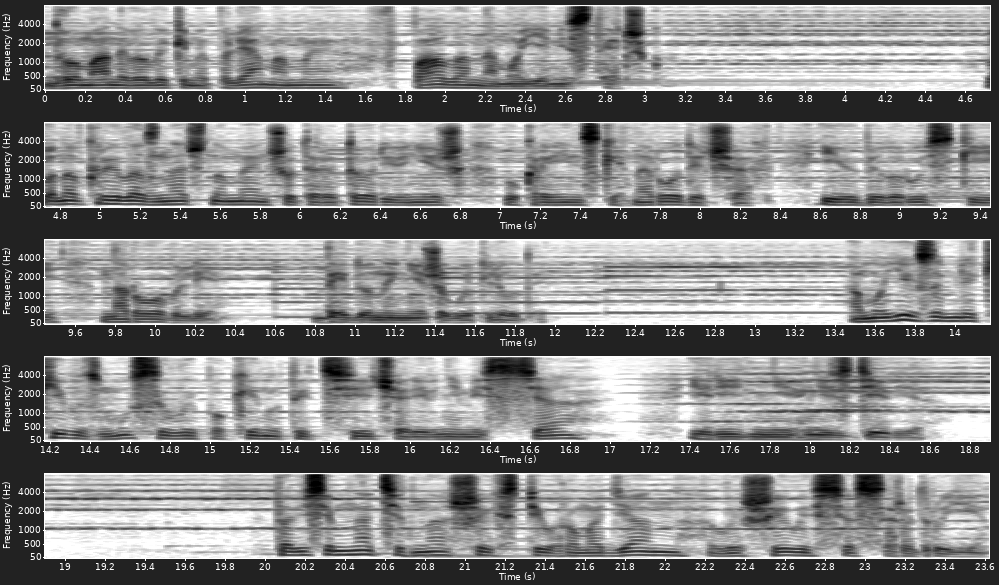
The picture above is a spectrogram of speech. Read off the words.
Двома невеликими плямами впала на моє містечко. Вона вкрила значно меншу територію, ніж в українських народичах і у білоруській наровлі, де й донині живуть люди. А моїх земляків змусили покинути ці чарівні місця і рідні гніздів'я. Та 18 наших співгромадян лишилися серед руїн.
